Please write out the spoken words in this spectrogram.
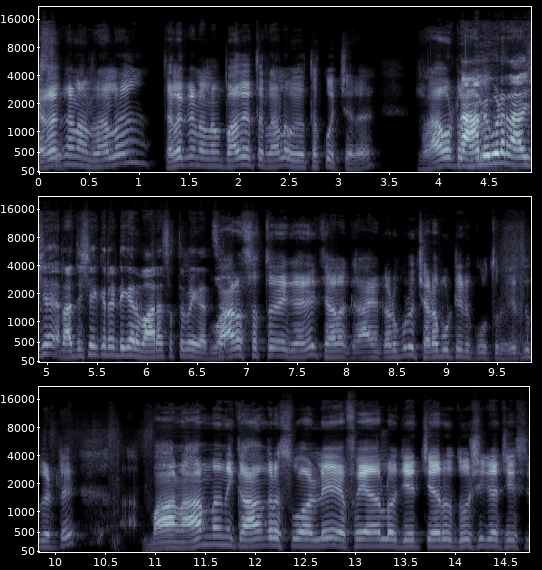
తెలంగాణ రాలా? తెలంగాణలో పాదయాత్ర రాలా? తక్కువ వచ్చారా? రావటం ఆమె కూడా రాజశే రాజశేఖర రెడ్డి గారి వారసత్వమే కదా వారసత్వమే కానీ చాలా ఆయన కడుపులో చెడబుట్టిన కూతురు. ఎందుకంటే మా నాన్నని కాంగ్రెస్ వాళ్ళే ఎఫ్ఐఆర్లో చేర్చారు దోషిగా చేసి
